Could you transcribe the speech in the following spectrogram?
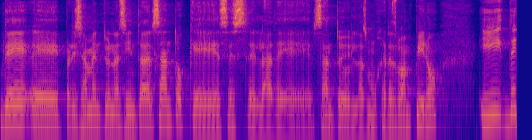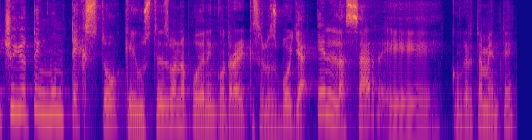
de precisamente una cinta del santo, que es este, la de Santo y las mujeres vampiro. Y de hecho yo tengo un texto que ustedes van a poder encontrar y que se los voy a enlazar concretamente.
